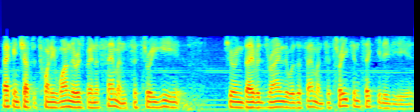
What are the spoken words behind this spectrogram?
Back in chapter 21, there has been a famine for three years. During David's reign, there was a famine for three consecutive years.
